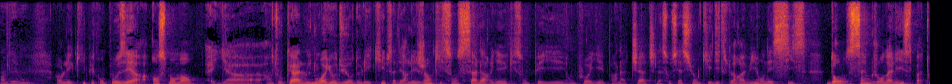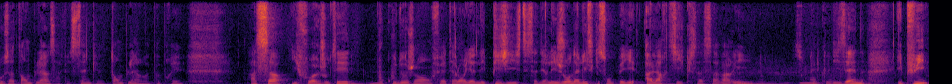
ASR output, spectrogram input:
environ? Alors l'équipe est composée en ce moment. Il y a en tout cas le noyau dur de l'équipe, c'est-à-dire les gens qui sont salariés, qui sont payés, employés par la Tchatch, l'association qui édite leur avis. On est six, dont cinq journalistes, pas tous à temps plein, ça fait cinq temps plein à peu près. À ça, il faut ajouter beaucoup de gens en fait. Alors il y a les pigistes, c'est-à-dire les journalistes qui sont payés à l'article. Ça, ça varie. Ce sont quelques dizaines. Et puis,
